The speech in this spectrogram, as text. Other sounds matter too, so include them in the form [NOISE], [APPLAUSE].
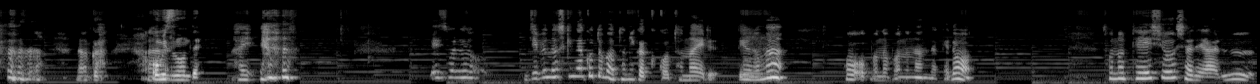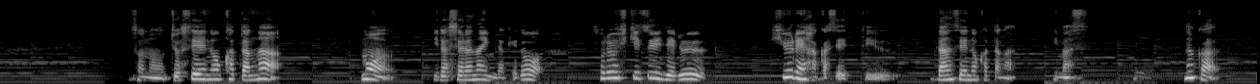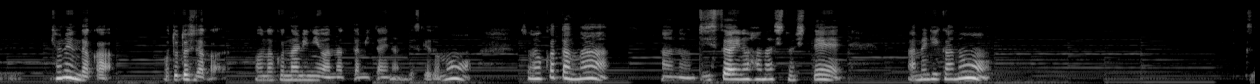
[LAUGHS] なんか、お水飲んで。はい。[LAUGHS] で、それを、自分の好きな言葉をとにかくこう唱えるっていうのが、うほうおぽのぽのなんだけど、その提唱者である、その女性の方が、もういらっしゃらないんだけど、それを引き継いでるヒューレン博士っていう男性の方がいます。なんか、去年だか、一昨年だか、お亡くなりにはなったみたいなんですけども、その方が、あの、実際の話として、アメリカの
